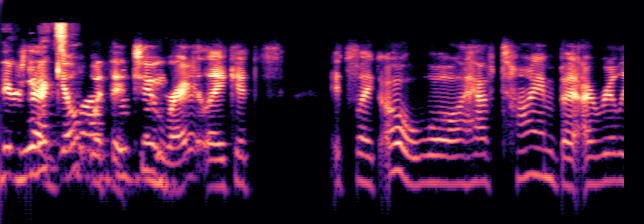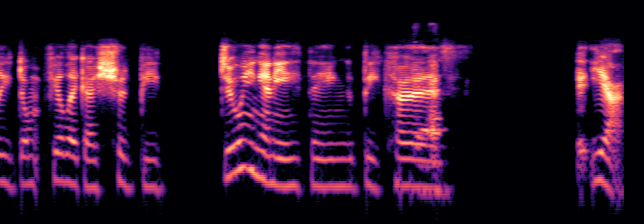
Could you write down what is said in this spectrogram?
there's that guilt with it too, right? Like it's it's like, oh well I have time, but I really don't feel like I should be doing anything because yeah, yeah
